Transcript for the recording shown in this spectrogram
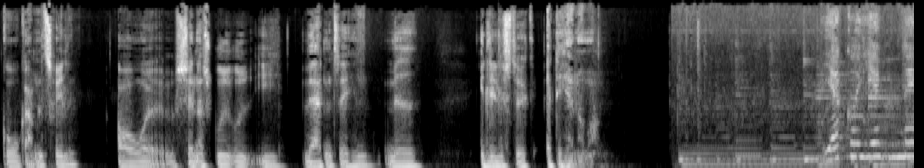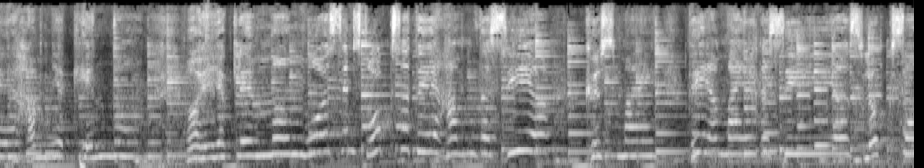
gode gamle Trille, og øh, sender skud ud i verden til hende med et lille stykke af det her nummer. Jeg går hjem med ham, jeg kender og jeg glemmer mors instrukser Det er ham, der siger Kys mig, det er mig, der siger Sluk så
